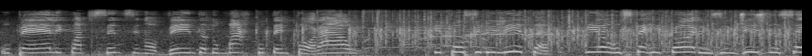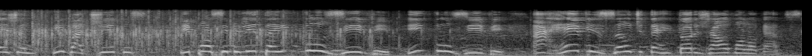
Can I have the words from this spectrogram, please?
o PL 490 do marco temporal, que possibilita que os territórios indígenas sejam invadidos e possibilita inclusive, inclusive a revisão de territórios já homologados.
